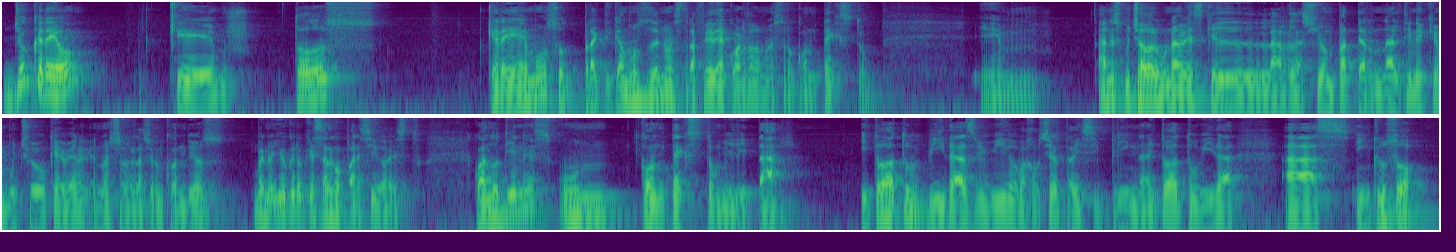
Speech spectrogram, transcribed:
yo creo que todos creemos o practicamos de nuestra fe de acuerdo a nuestro contexto. Em, ¿Han escuchado alguna vez que la relación paternal tiene que mucho que ver en nuestra relación con Dios? Bueno, yo creo que es algo parecido a esto. Cuando tienes un contexto militar y toda tu vida has vivido bajo cierta disciplina y toda tu vida has incluso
